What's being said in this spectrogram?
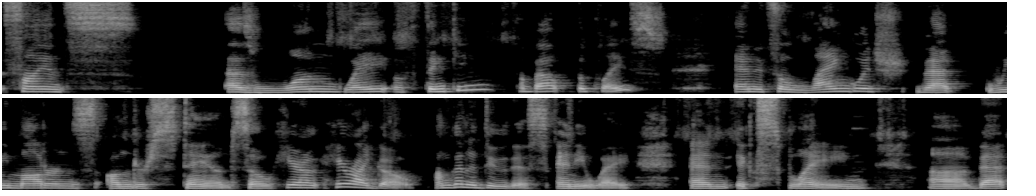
science as one way of thinking about the place. And it's a language that we moderns understand. So here, here I go. I'm going to do this anyway and explain uh, that,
